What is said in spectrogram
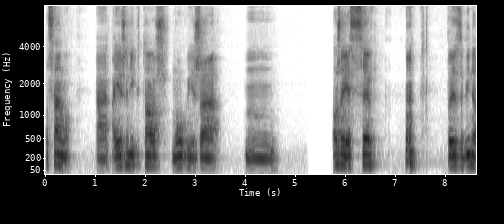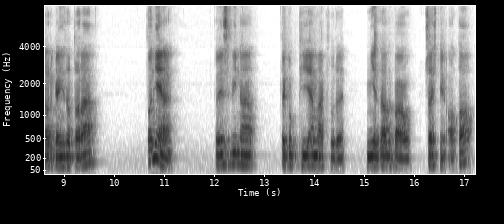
to samo. A, a jeżeli ktoś mówi, że um, to, że jest syf, to jest wina organizatora, to nie. To jest wina tego PM-a, który nie zadbał wcześniej o to,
